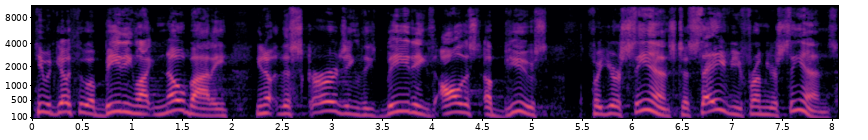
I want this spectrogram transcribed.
he would go through a beating like nobody, you know, the scourging, these beatings, all this abuse for your sins, to save you from your sins.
